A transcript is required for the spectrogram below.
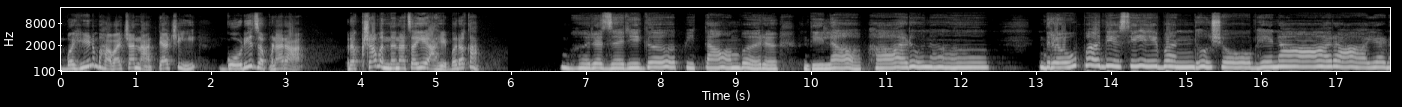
बहीण भावाच्या नात्याची गोडी जपणारा रक्षाबंधनाचाही आहे बरं का? भर जरी ग पितांबर दिला फाडून द्रौपदीसी बंधू शोभे नारायण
